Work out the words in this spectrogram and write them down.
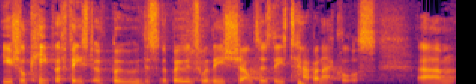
You shall keep the feast of booths. The booths were these shelters, these tabernacles. Um,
